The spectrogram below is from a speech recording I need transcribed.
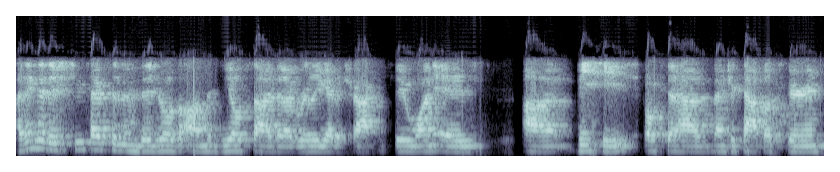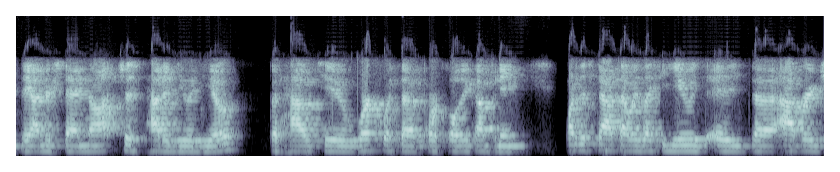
I think that there's two types of individuals on the deal side that I really get attracted to. One is uh, VCs, folks that have venture capital experience. They understand not just how to do a deal, but how to work with a portfolio company one of the stats I always like to use is the average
